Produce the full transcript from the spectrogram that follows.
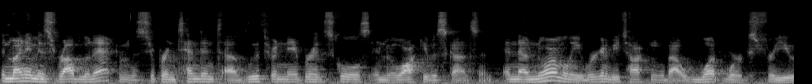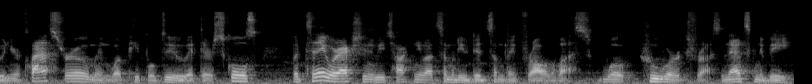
And my name is Rob Lunak. I'm the superintendent of Lutheran Neighborhood Schools in Milwaukee, Wisconsin. And now, normally, we're going to be talking about what works for you in your classroom and what people do at their schools. But today, we're actually going to be talking about somebody who did something for all of us. Well, who works for us? And that's going to be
